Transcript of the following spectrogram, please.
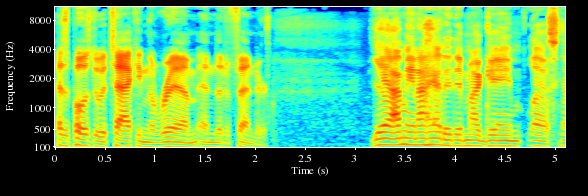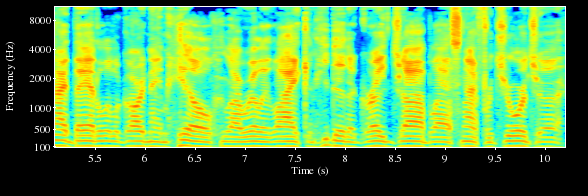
as opposed to attacking the rim and the defender. Yeah, I mean, I had it in my game last night. They had a little guard named Hill who I really like, and he did a great job last night for Georgia.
